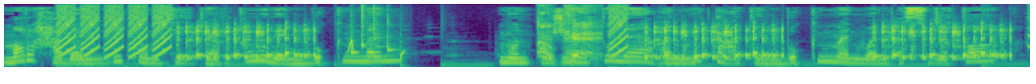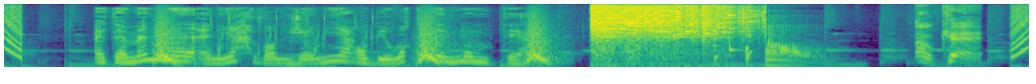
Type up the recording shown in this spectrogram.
مرحبا بكم في كرتون بوكمان. منتجاتنا عن متعة بوكمان والأصدقاء. أتمنى أن يحظى الجميع بوقت ممتع. Okay.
